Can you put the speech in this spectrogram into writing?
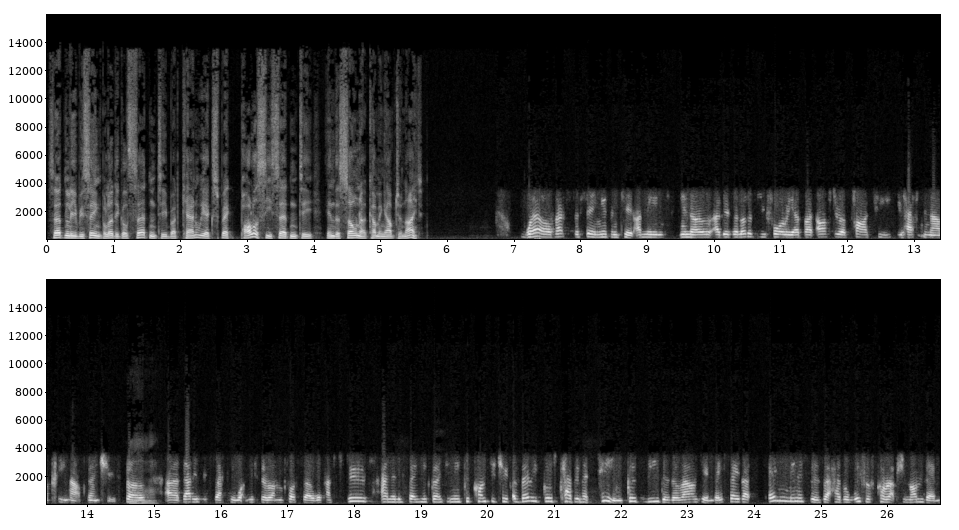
Certainly, we're seeing political certainty, but can we expect policy certainty in the SONA coming up tonight? Well, that's the thing, isn't it? I mean, you know, uh, there's a lot of euphoria, but after a party, you have to now clean up, don't you? So mm. uh, that is exactly what Mr. Ramaphosa will have to do. And then he's saying he's going to need to constitute a very good cabinet team, good leaders around him. They say that any ministers that have a whiff of corruption on them,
